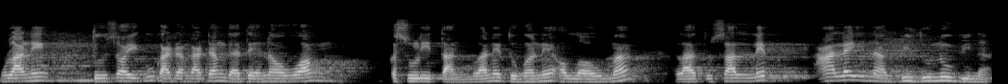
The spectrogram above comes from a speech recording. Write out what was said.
Mulane dosa iku kadang-kadang dadekno wong kesulitan. Mulane dungane Allahumma la tusallit alaina bidzunubina.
